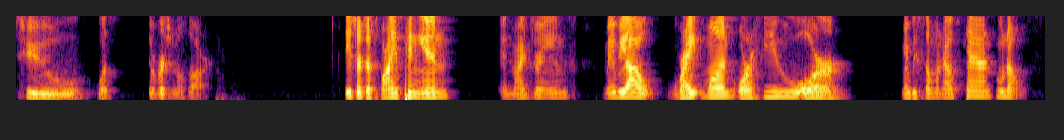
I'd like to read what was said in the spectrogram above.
to what the originals are. These are just my opinion and my dreams. Maybe I'll write one or a few, or maybe someone else can. Who knows?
